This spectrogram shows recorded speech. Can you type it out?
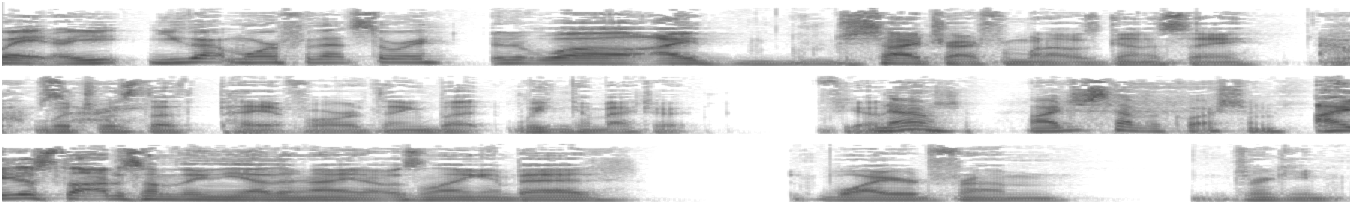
Wait, are you you got more for that story? Uh, well, I sidetracked from what I was going to say, Oh, which was the pay it forward thing, but we can come back to it. If you have No, question. I just have a question. I just thought of something the other night. I was laying in bed, wired from drinking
